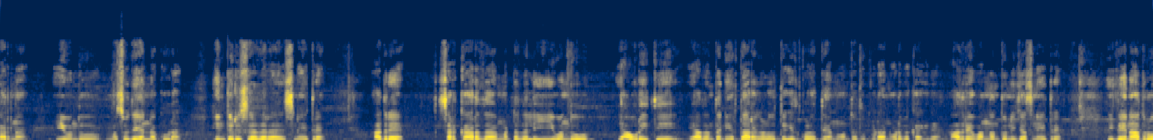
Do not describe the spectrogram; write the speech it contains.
ಕಾರಣ ಈ ಒಂದು ಮಸೂದೆಯನ್ನು ಕೂಡ ಹಿಂತಿರುಗಿಸಿದ್ದಾರೆ ಸ್ನೇಹಿತರೆ. ಆದರೆ ಸರ್ಕಾರದ ಮಟ್ಟದಲ್ಲಿ ಈ ಒಂದು ಯಾವ ರೀತಿಯಾದಂಥ ನಿರ್ಧಾರಗಳು ತೆಗೆದುಕೊಳ್ಳುತ್ತೆ ಅನ್ನುವಂಥದ್ದು ಕೂಡ ನೋಡಬೇಕಾಗಿದೆ. ಆದರೆ ಒಂದಂತೂ ನಿಜ ಸ್ನೇಹಿತರೆ, ಇದೇನಾದರೂ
